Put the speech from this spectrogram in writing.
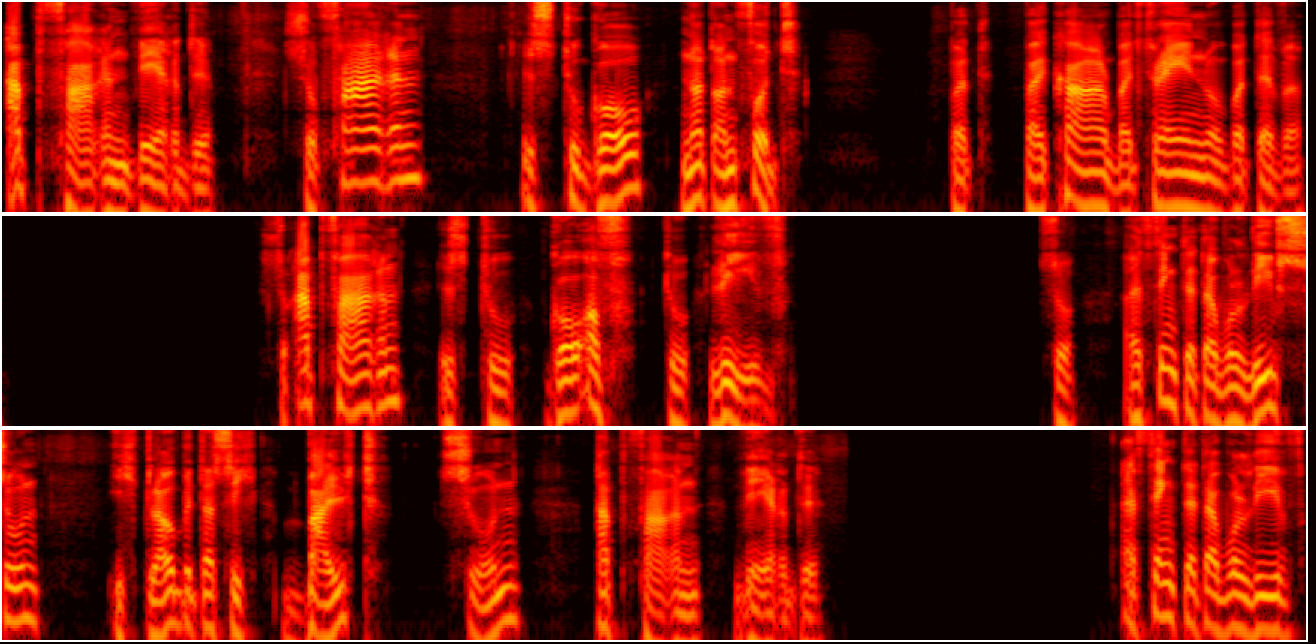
abfahren werde. So fahren is to go not on foot, but by car, by train or whatever. So abfahren is to go off, to leave. So I think that I will leave soon. Ich glaube, dass ich bald, soon, abfahren werde. I think that I will leave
